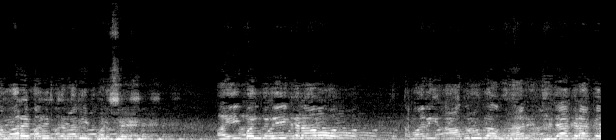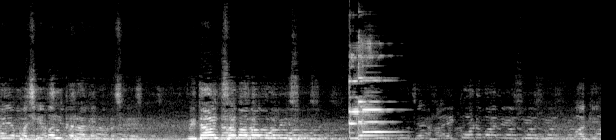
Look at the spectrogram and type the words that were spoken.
તમારે બંધ કરાવવી પડશે. અહીં બંધ નહીં કરાવો, તો તમારી આબરૂના વધારે ધજાગરા કરીએ, પછી બંધ કરાવવી પડશે. વિધાનસભામાં બોલીશું. હાઈકોર્ટમાં જઈશું. બાકી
